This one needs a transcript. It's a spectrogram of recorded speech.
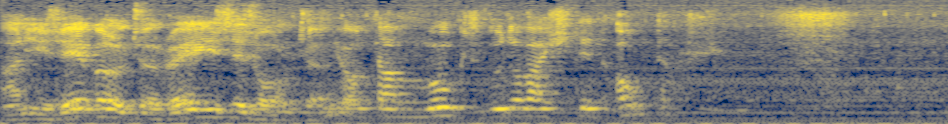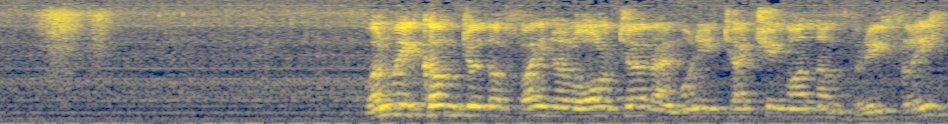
and he's able to raise his altar. I on tam mógł zbudować ten ołtarz. When we come to the final altar, I'm only touching on them briefly.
